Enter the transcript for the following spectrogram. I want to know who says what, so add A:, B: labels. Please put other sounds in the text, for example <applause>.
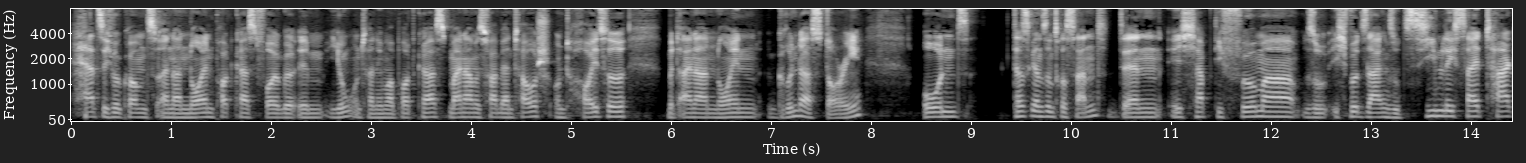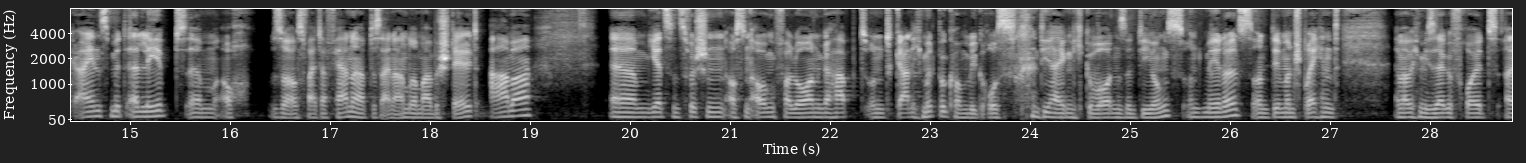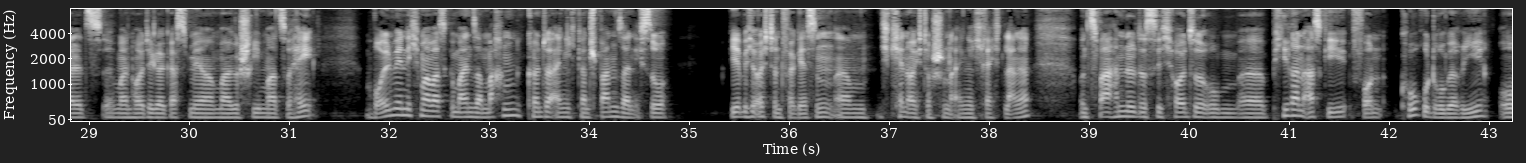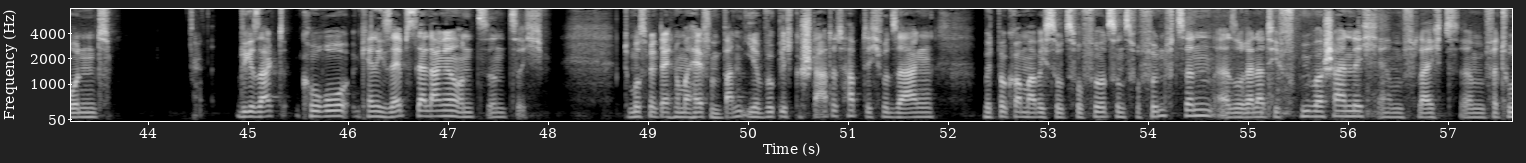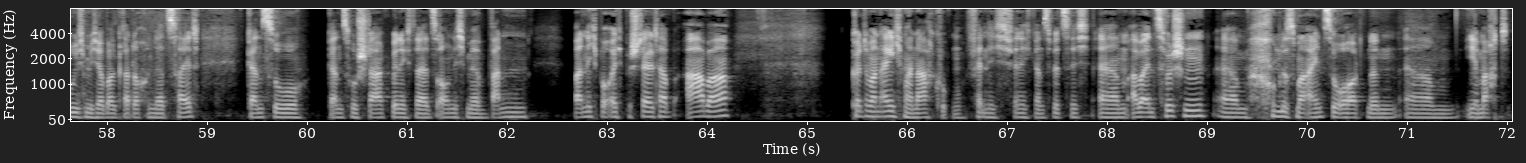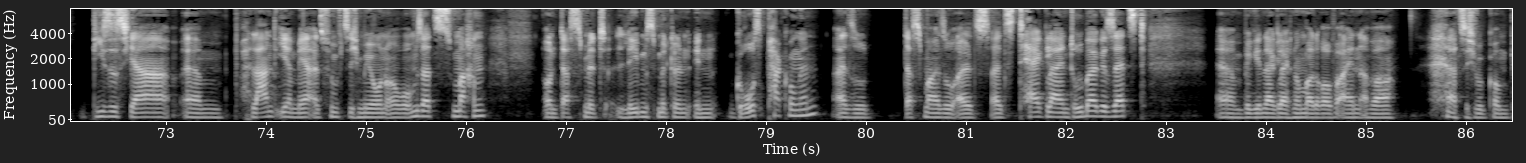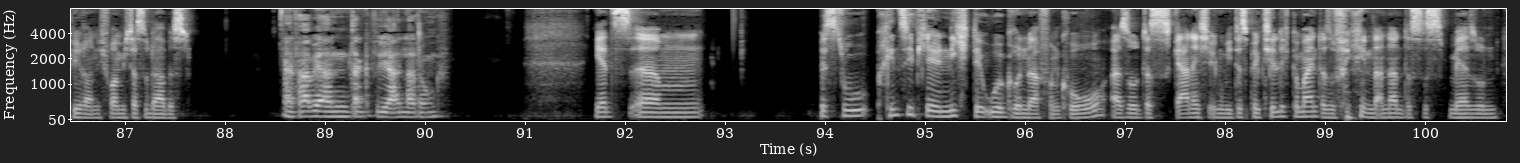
A: Herzlich willkommen zu einer neuen Podcast-Folge im Jungunternehmer-Podcast. Mein Name ist Fabian Tausch und heute mit einer neuen Gründerstory. Und das ist ganz interessant, denn ich habe die Firma so, ich würde sagen, so ziemlich seit Tag eins miterlebt, ähm, auch so aus weiter Ferne, habe das eine andere Mal bestellt, aber ähm, jetzt inzwischen aus den Augen verloren gehabt und gar nicht mitbekommen, wie groß <laughs> die eigentlich geworden sind, die Jungs und Mädels. Und dementsprechend ähm, habe ich mich sehr gefreut, als äh, mein heutiger Gast mir mal geschrieben hat, so, hey, wollen wir nicht mal was gemeinsam machen? Könnte eigentlich ganz spannend sein. Ich so, wie habe ich euch denn vergessen? Ähm, ich kenne euch doch schon eigentlich recht lange. Und zwar handelt es sich heute um äh, Piran Aski von Coro Drogerie. Und wie gesagt, Coro kenne ich selbst sehr lange und, und ich Du musst mir gleich nochmal helfen, wann ihr wirklich gestartet habt. Ich würde sagen, mitbekommen habe ich so 2014, 2015, also relativ früh wahrscheinlich. Ähm, vielleicht ähm, vertue ich mich aber gerade auch in der Zeit. Ganz so, ganz so stark bin ich da jetzt auch nicht mehr, wann, wann ich bei euch bestellt habe. Aber könnte man eigentlich mal nachgucken. Fände ich, fände ich ganz witzig. Ähm, aber inzwischen, ähm, <laughs> um das mal einzuordnen, ähm, ihr macht dieses Jahr, ähm, plant ihr mehr als 50 Millionen Euro Umsatz zu machen und das mit Lebensmitteln in Großpackungen. Also das mal so als, als Tagline drüber gesetzt. Ähm, wir gehen da gleich nochmal drauf ein, aber <laughs> herzlich willkommen, Piran. Ich freue mich, dass du da bist.
B: Hi Fabian, danke für die Einladung.
A: Jetzt ähm, bist du prinzipiell nicht der Urgründer von Coro. Also das ist gar nicht irgendwie despektierlich gemeint. Also für jeden anderen, das ist mehr so ein,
